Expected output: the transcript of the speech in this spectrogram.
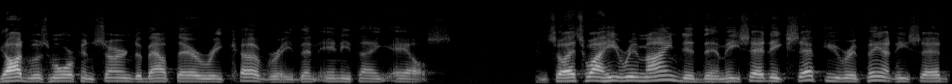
God was more concerned about their recovery than anything else. And so that's why he reminded them. He said, Except you repent, he said,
